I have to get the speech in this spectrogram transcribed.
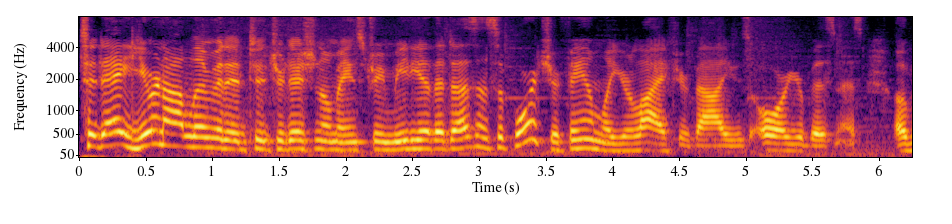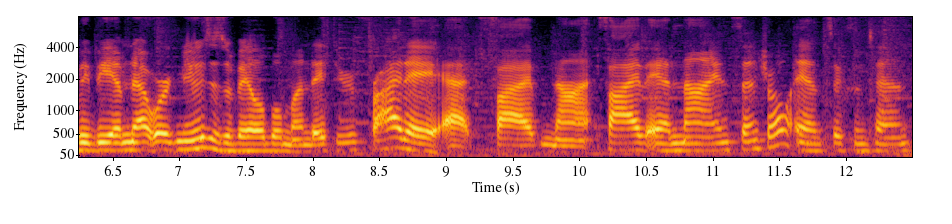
Today, you're not limited to traditional mainstream media that doesn't support your family, your life, your values, or your business. OBBM Network News is available Monday through Friday at 5, 9, 5 and 9 Central and 6 and 10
